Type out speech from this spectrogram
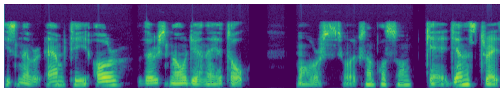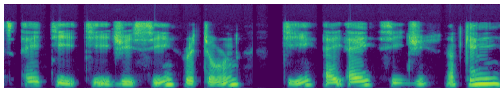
is never empty or there is no DNA at all. More simple examples. Okay, DNA traits ATTGC return TAACG. Okay,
